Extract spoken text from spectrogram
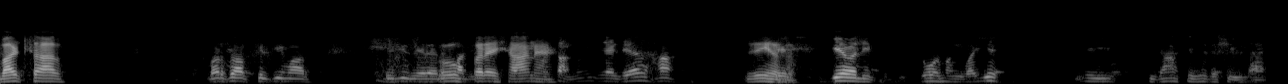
भट्ट साहब। बड़ साहब खिड़की मार। वो परेशान है। हाँ। जी हाँ ये वाली डोर मंगवाइए। ये से ये रशीद है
